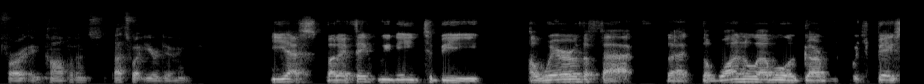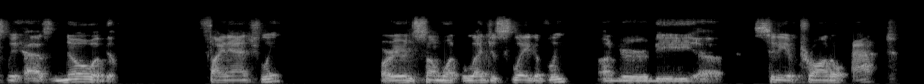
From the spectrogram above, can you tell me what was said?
for incompetence. That's what you're doing. Yes, but I think we need to be aware of the fact that the one level of government which basically has no ability financially or even somewhat legislatively under the uh, City of Toronto Act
